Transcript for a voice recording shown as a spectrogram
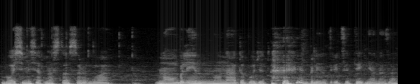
80 на 142. Ну, блин, ну надо будет... блин, 33 дня назад.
